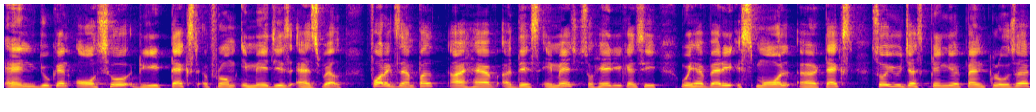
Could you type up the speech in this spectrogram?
and you can also read text from images as well for example i have uh, this image. So here you can see we have very small uh, text. So you just bring your pen closer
